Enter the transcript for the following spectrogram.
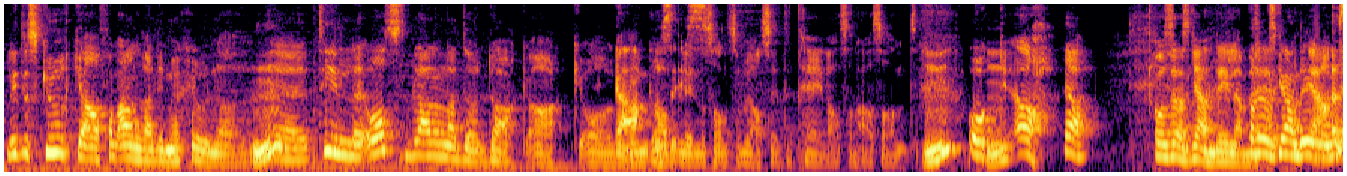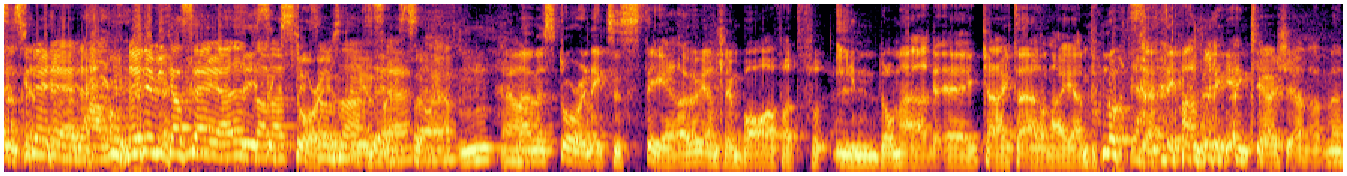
lite skurkar från andra dimensioner eh, till oss. Bland annat då Dark Ark och Ja, Green Goblin precis. Mm. och sånt som vi har sett i trailers och sånt. Och ah, ja, Och sen ska han deala med Och sen det. ska han deala ja, med det. Så det är det det handlar om. Det är det vi kan säga utan Basic att story. liksom så här, Basic eh, story. Mm. Ja. Nej, men storyn existerar ju egentligen bara för att få in de här eh, karaktärerna igen på något sätt i handlingen kan jag känna. Men,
